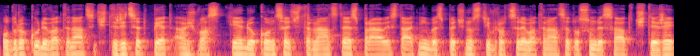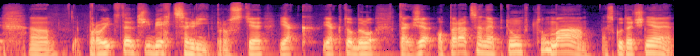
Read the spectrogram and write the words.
od roku 1945 až vlastně do konce 14. zprávy státní bezpečnosti v roce 1984 projít ten příběh celý, prostě jak, jak to bylo. Takže operace Neptun to má skutečně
